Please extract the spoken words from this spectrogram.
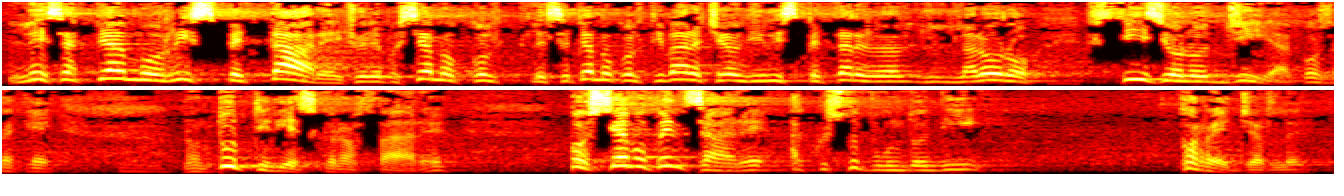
Le sappiamo rispettare, cioè le, possiamo, le sappiamo coltivare cercando di rispettare la, la loro fisiologia, cosa che non tutti riescono a fare. Possiamo pensare a questo punto di correggerle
